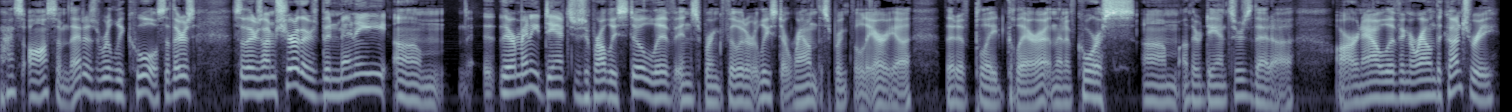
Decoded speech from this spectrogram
That's awesome. That is really cool. So there's so there's I'm sure there's been many um there are many dancers who probably still live in Springfield or at least around the Springfield area that have played Clara and then of course um other dancers that uh are now living around the country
